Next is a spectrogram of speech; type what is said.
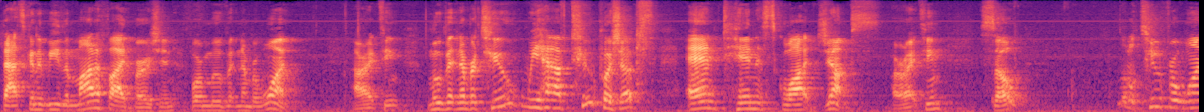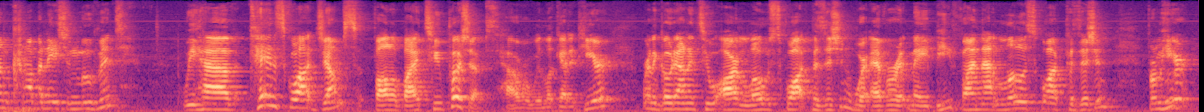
that's going to be the modified version for movement number one. All right, team. Movement number two, we have two push-ups and 10 squat jumps. All right, team. So, little two for one combination movement. We have 10 squat jumps followed by two push-ups. However, we look at it here, we're gonna go down into our low squat position, wherever it may be. Find that low squat position. From here,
